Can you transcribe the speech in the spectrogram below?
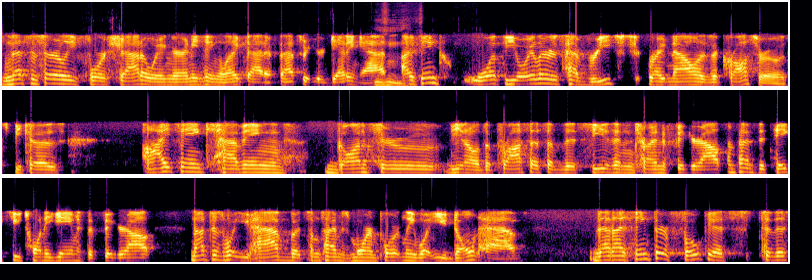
necessarily foreshadowing or anything like that, if that's what you're getting at. Mm-hmm. I think what the Oilers have reached right now is a crossroads because I think having gone through, you know, the process of this season trying to figure out sometimes it takes you 20 games to figure out not just what you have, but sometimes more importantly, what you don't have, that I think their focus to this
